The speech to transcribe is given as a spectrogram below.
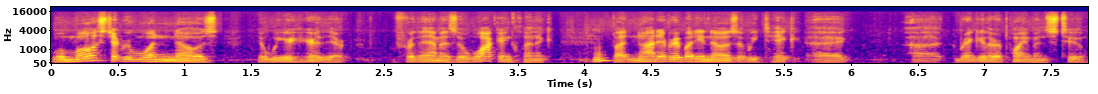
Well, most everyone knows that we are here there for them as a walk-in clinic, mm-hmm. but not everybody knows that we take uh, regular appointments too.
